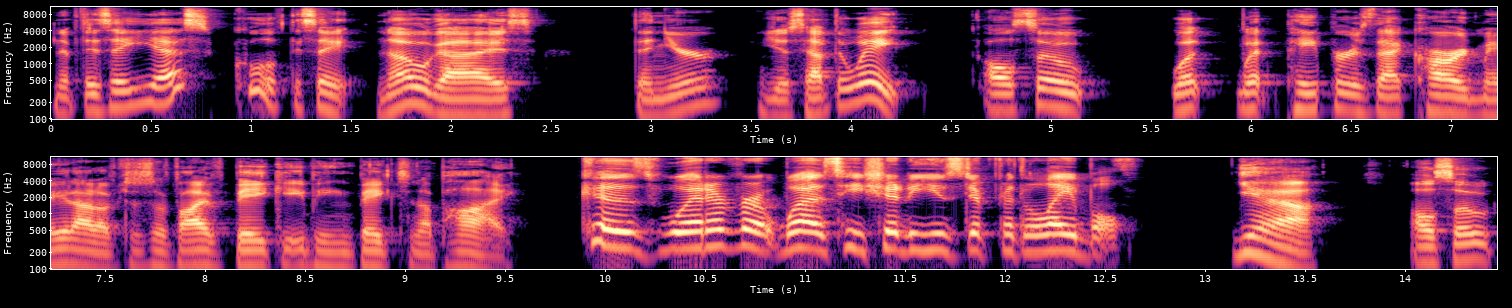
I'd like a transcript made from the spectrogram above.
And if they say yes, cool. If they say no, guys, then you're you just have to wait. Also, what what paper is that card made out of to survive baking being baked in a pie? Because whatever it was, he should have used it for the label. Yeah. Also,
